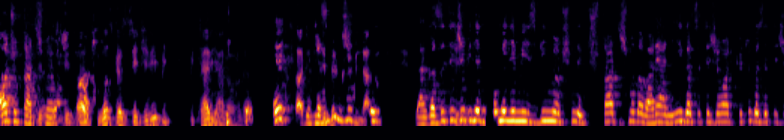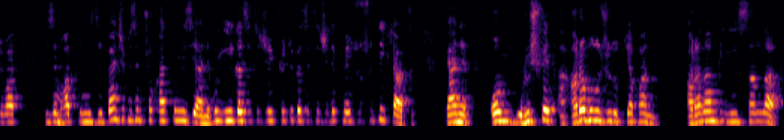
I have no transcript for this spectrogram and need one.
daha çok tartışmaya başladı. Tartışılmaz gazeteciliği bit, biter yani orada. Evet, gazeteci, yani gazeteci bile demeli miyiz bilmiyorum şimdi şu tartışma da var. Yani iyi gazeteci var, kötü gazeteci var. Bizim haddimiz değil. Bence bizim çok haddimiz yani. Bu iyi gazeteci, kötü gazetecilik mevzusu değil ki artık. Yani o rüşvet, ara buluculuk yapan, aranan bir insanla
